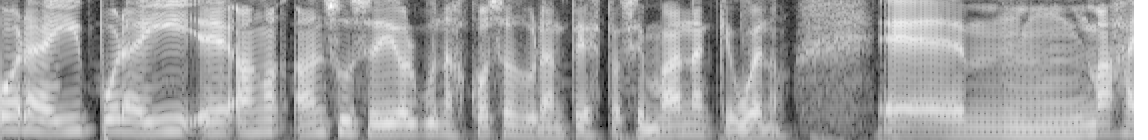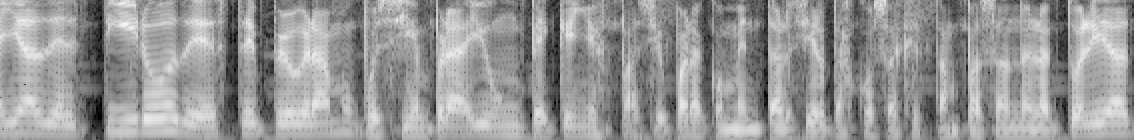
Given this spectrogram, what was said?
por ahí, por ahí eh, han, sucedido algunas cosas durante esta semana que bueno, em, más allá del tiro de este programa, pues siempre hay un pequeño espacio para comentar ciertas cosas que están pasando en la actualidad.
